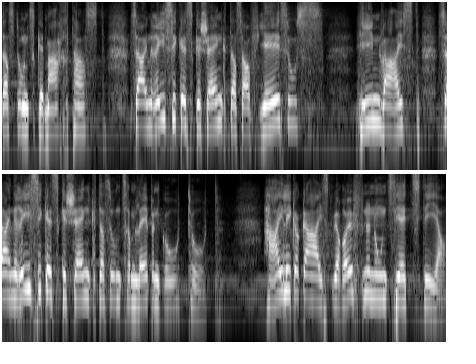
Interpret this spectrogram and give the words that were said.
das du uns gemacht hast. So ein riesiges Geschenk, das auf Jesus hinweist. So ein riesiges Geschenk, das unserem Leben gut tut. Heiliger Geist, wir öffnen uns jetzt dir.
